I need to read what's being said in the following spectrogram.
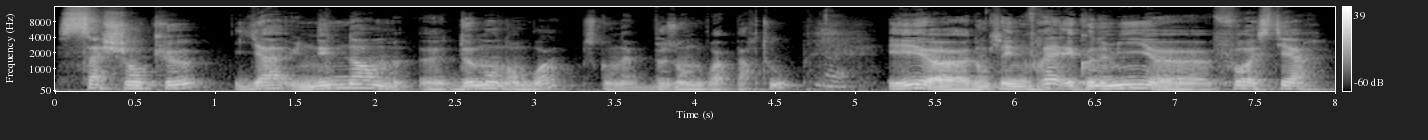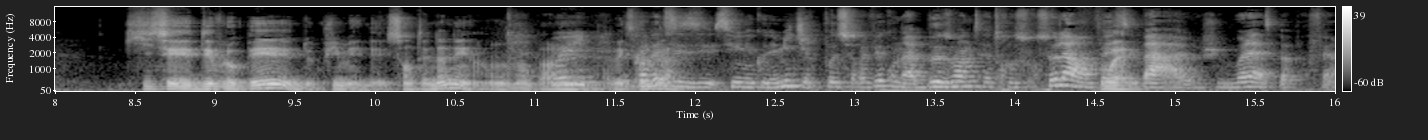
sachant que il y a une énorme euh, demande en bois, parce qu'on a besoin de bois partout, Ouais. et donc il y a une vraie économie forestière qui s'est développée depuis mais, des centaines d'années. hein. On en parlait Oui, avec parce qu'en fait, c'est une économie qui repose sur le fait qu'on a besoin de cette ressource-là. En fait, Ouais. c'est pas, je- voilà, pas pour faire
